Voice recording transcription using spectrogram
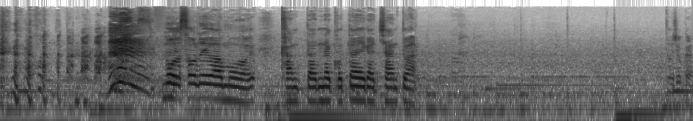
もうそれはもう簡単な答えがちゃんとある。どうしようかな。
